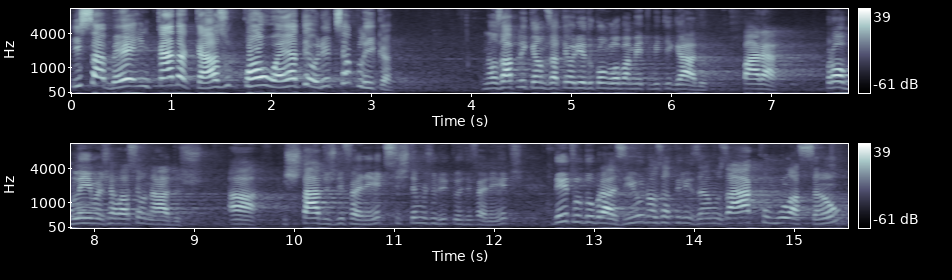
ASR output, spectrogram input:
e saber em cada caso qual é a teoria que se aplica. Nós aplicamos a teoria do conglobamento mitigado para problemas relacionados a estados diferentes, sistemas jurídicos diferentes. Dentro do Brasil, nós utilizamos a acumulação.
